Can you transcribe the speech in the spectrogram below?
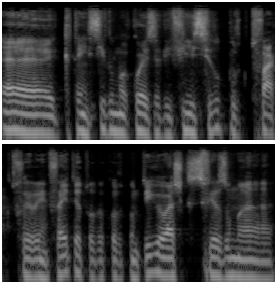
uh, que tem sido uma coisa difícil, porque de facto foi bem feita, eu estou de acordo contigo, eu acho que se fez uma.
